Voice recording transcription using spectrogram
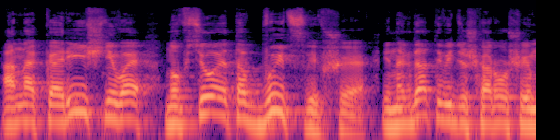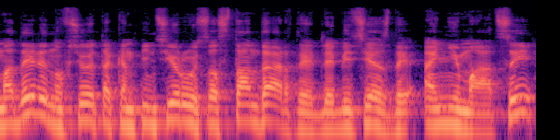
она коричневая, но все это выцвевшее. Иногда ты видишь хорошие модели, но все это компенсируется стандарты для Bethesda анимации.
